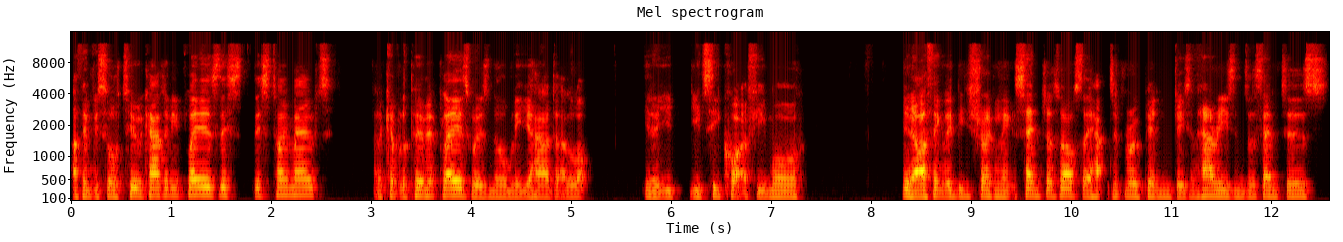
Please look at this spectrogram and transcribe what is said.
I think we saw two academy players this this time out a couple of permit players, whereas normally you had a lot. You know, you'd you'd see quite a few more. You know, I think they've been struggling at centre as well, so they had to rope in Jason Harries into the centres.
